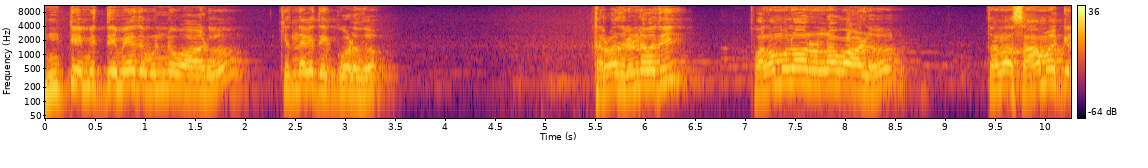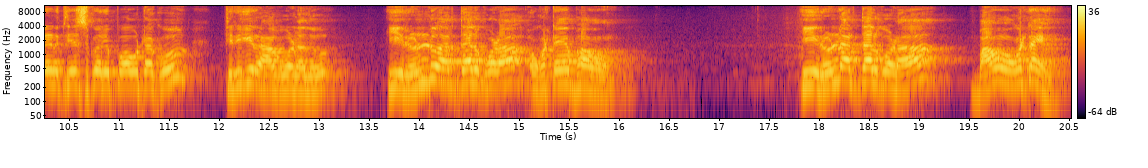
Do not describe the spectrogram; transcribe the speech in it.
ఇంటి మిద్దె మీద ఉన్నవాడు కిందకి దిగకూడదు తర్వాత రెండవది పొలములో ఉన్నవాళ్ళు తన సామగ్రిని తీసుకొని పోవుటకు తిరిగి రాకూడదు. ఈ రెండు అర్థాలు కూడా ఒకటే భావం. ఈ రెండు అర్థాలు కూడా భావం ఒకటే.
